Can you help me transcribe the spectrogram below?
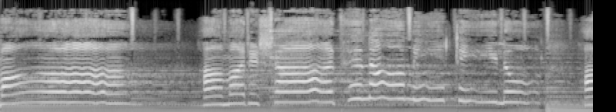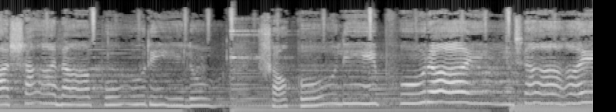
মা, আমার সাধনা মিটিল, আশা না পুরিল। সকলি ফুরাই যায়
